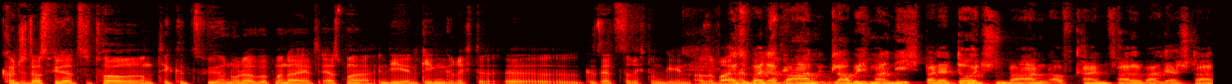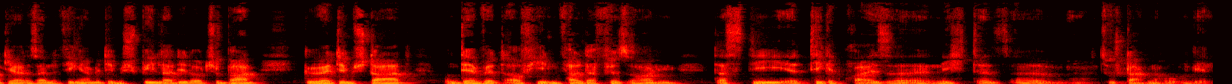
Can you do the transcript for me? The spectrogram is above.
Könnte das wieder zu teureren Tickets führen oder wird man da jetzt erstmal in die entgegengesetzte äh, gesetzte Richtung gehen? Also, also bei der Bahn glaube ich mal nicht. Bei der Deutschen Bahn auf keinen Fall, weil der Staat ja seine Finger mit dem Spiel hat. Die Deutsche Bahn gehört dem Staat und der wird auf jeden Fall dafür sorgen, dass die äh, Ticketpreise nicht äh, zu stark nach oben gehen.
